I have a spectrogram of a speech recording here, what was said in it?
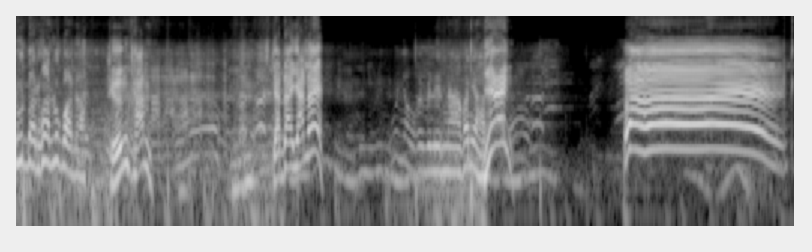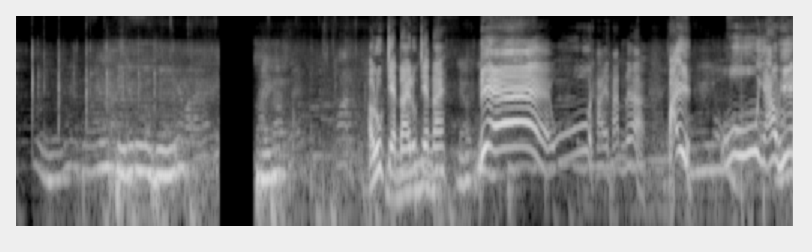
ลุดบอลฮอดลูกบอลอะถึงทันยัดได้ยัดเลยเคยไปเล่นนาปะเนี่ยยิงเฮ้ยสี่ประตูต่อศูนย์ใช่ครับเอาลูกเจ็ดหน่อยลูกเจ็ดหน่อยเดี๋ยวนี่เอ้โอ้ถ่ายทันเด้อ ไป โอ้ยาวพี่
